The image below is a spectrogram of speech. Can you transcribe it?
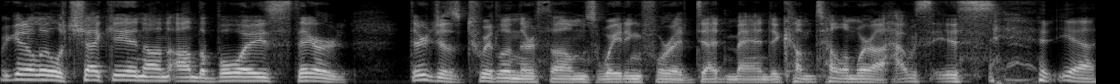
We get a little check in on, on the boys. They're they're just twiddling their thumbs, waiting for a dead man to come tell them where a house is. yeah.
